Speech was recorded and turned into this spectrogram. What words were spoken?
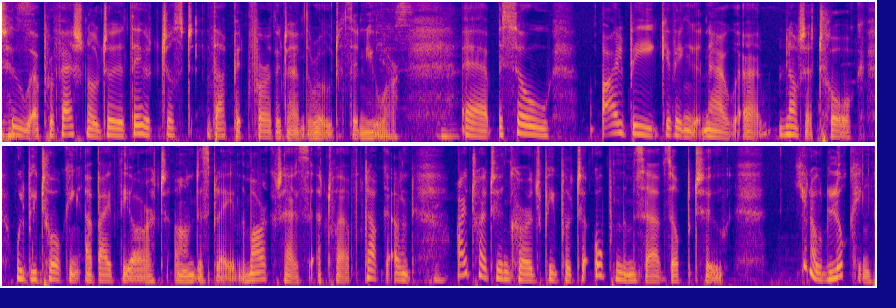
to a professional doing it. They're just that bit further down the road than you are. Uh, so I'll be giving now, uh, not a talk, we'll be talking about the art on display in the Market House at 12 o'clock. And I try to encourage people to open themselves up to, you know, looking,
